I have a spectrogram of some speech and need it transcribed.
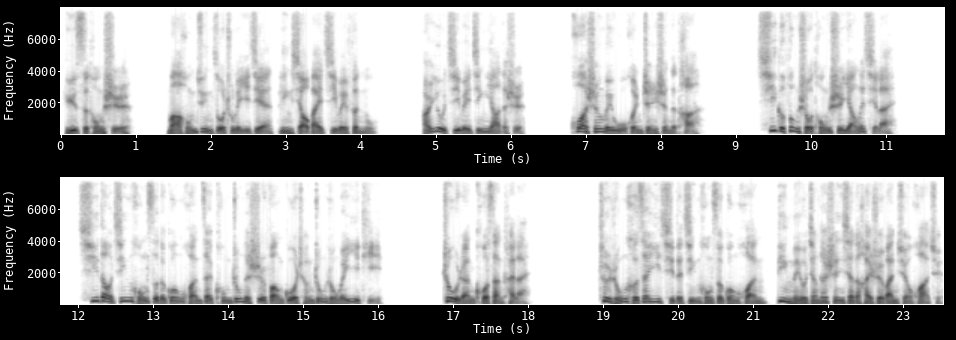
与此同时，马红俊做出了一件令小白极为愤怒而又极为惊讶的是：化身为武魂真身的他，七个凤首同时扬了起来，七道金红色的光环在空中的释放过程中融为一体，骤然扩散开来。这融合在一起的金红色光环，并没有将他身下的海水完全化去。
